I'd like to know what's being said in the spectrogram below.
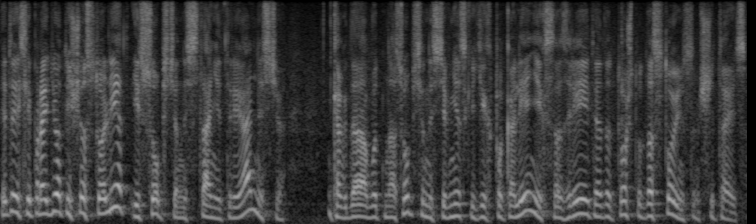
это если пройдет еще сто лет и собственность станет реальностью – когда вот на собственности в нескольких поколениях созреет это то, что достоинством считается.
